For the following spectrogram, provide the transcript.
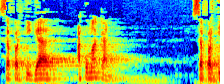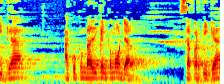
Sepertiga aku makan. Sepertiga aku kembalikan ke modal. Sepertiga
